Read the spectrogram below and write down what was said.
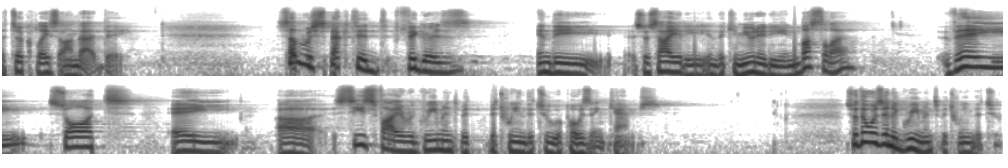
that took place on that day. Some respected figures in the society, in the community in Basra, they sought a uh, ceasefire agreement be- between the two opposing camps. So there was an agreement between the two.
